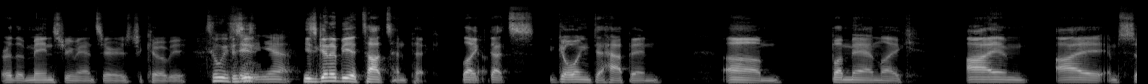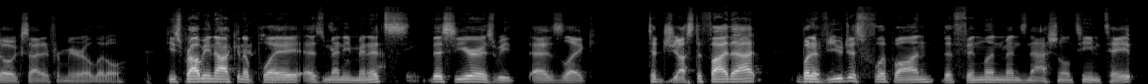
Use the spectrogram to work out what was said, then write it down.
or the mainstream answer is Ja'Kobe. Who we've 'Cause he's- seen. Yeah. He's going to be a top ten pick. Like that's going to happen. Um, but man, like I am, I am so excited for Miro Little. He's probably not going to play as many minutes this year as we as like to justify that. But Mhm. if you just flip on the Finland men's national team tape,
